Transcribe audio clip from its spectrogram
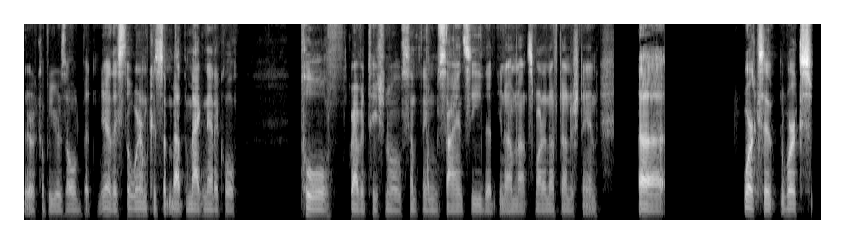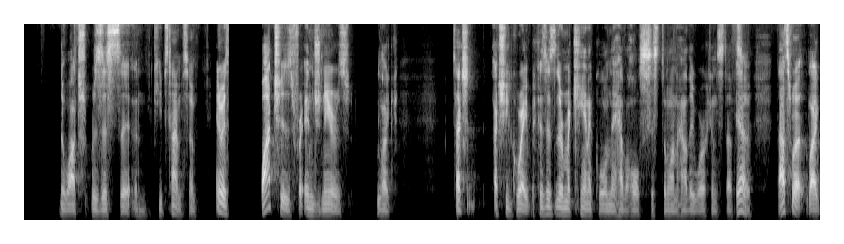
They're a couple years old, but yeah, they still wear them because something about the magnetical pull, gravitational something sciency that you know I'm not smart enough to understand. Uh, works it works. The watch resists it and keeps time. So, anyways, watches for engineers like it's actually actually great because they're mechanical and they have a whole system on how they work and stuff. Yeah. So that's what like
